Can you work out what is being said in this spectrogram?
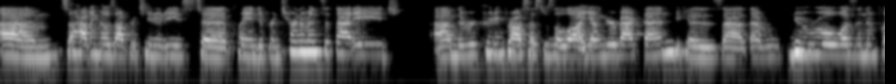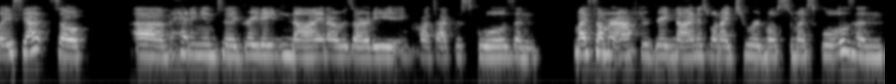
Um, so having those opportunities to play in different tournaments at that age, um, the recruiting process was a lot younger back then because uh, that new rule wasn't in place yet. So um, heading into grade eight and nine, I was already in contact with schools. And my summer after grade nine is when I toured most of my schools and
